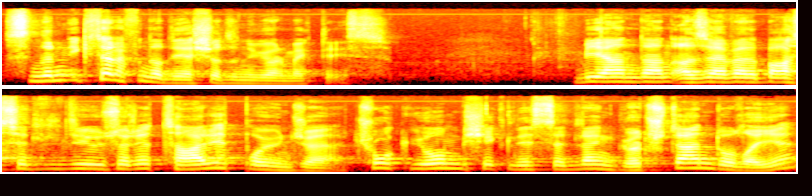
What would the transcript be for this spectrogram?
sınırın iki tarafında da yaşadığını görmekteyiz. Bir yandan az evvel bahsedildiği üzere tarih boyunca çok yoğun bir şekilde hissedilen göçten dolayı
